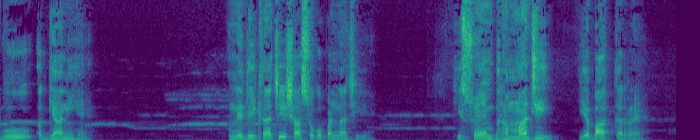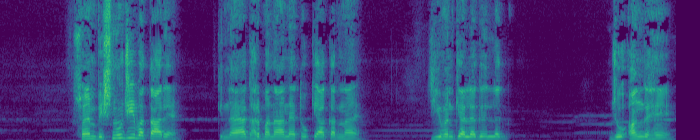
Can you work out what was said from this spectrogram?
वो अज्ञानी हैं। उन्हें देखना चाहिए, शास्त्रों को पढ़ना चाहिए कि स्वयं ब्रह्मा जी यह बात कर रहे हैं। स्वयं विष्णु जी बता रहे हैं कि नया घर बनाना है तो क्या करना है? जीवन के अलग अलग जो अंग हैं,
